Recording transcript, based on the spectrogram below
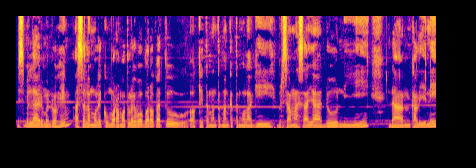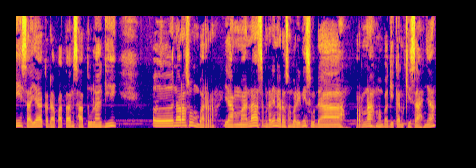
Bismillahirrahmanirrahim. Assalamualaikum warahmatullahi wabarakatuh. Oke teman-teman ketemu lagi bersama saya Doni. Dan kali ini saya kedapatan satu lagi uh, narasumber Yang mana sebenarnya narasumber ini sudah pernah membagikan kisahnya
